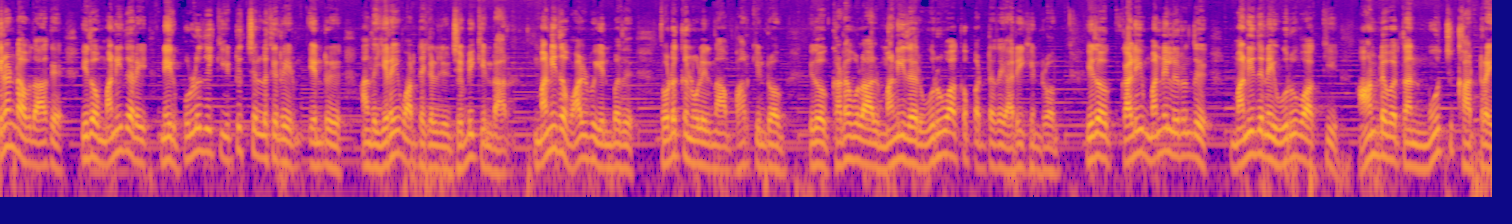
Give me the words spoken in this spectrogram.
இரண்டாவதாக இதோ மனிதரை நீர் புழுதிக்கு இட்டுச் செல்லுகிறீர் என்று அந்த இறை வார்த்தைகளில் ஜெபிக்கின்றார். மனித வாழ்வு என்பது தொடக்க நூலில் நாம் பார்க்கின்றோம். இதோ கடவுளால் மனிதர் உருவாக்கப்பட்டதை அறிகின்றோம். இதோ களி மண்ணிலிருந்து மனிதனை உருவாக்கி ஆண்டவர் தன் மூச்சு காற்றை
